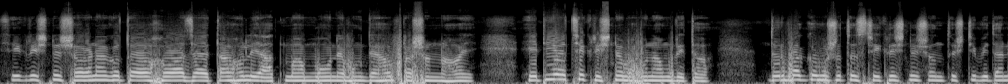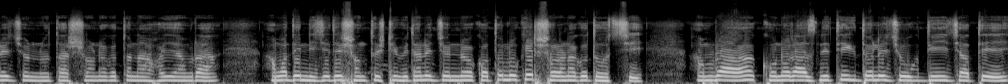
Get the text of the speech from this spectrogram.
শ্রীকৃষ্ণের শরণাগত হওয়া যায় তাহলে আত্মা, মন এবং দেহ প্রসন্ন হয়। এটি হচ্ছে কৃষ্ণ ভাবনামৃত। দুর্ভাগ্যবশত শ্রীকৃষ্ণের সন্তুষ্টি বিধানের জন্য তার শরণাগত না হয়ে আমরা আমাদের নিজেদের সন্তুষ্টি বিধানের জন্য কত লোকের শরণাগত হচ্ছি? আমরা কোনো রাজনৈতিক দলে যোগ দিই যাতে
